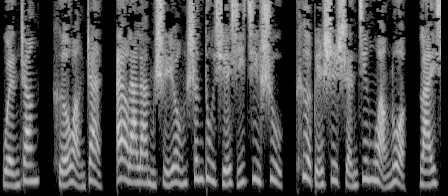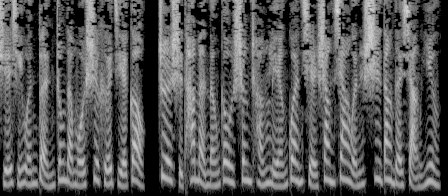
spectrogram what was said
文章和网站。LLM 使用深度学习技术，特别是神经网络，来学习文本中的模式和结构，这使它们能够生成连贯且上下文适当的响应。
